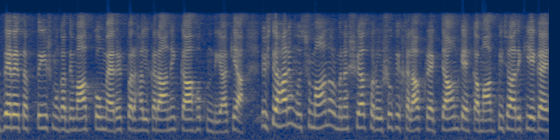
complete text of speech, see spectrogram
जेर तफ्तीश मुकदमात को मेरिट पर हल कराने का हुक्म दिया गया। इश्तहारी मुसलमान और मनशियात फरोशों के खिलाफ क्रैकडाउन के अहकाम भी जारी किए गए।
